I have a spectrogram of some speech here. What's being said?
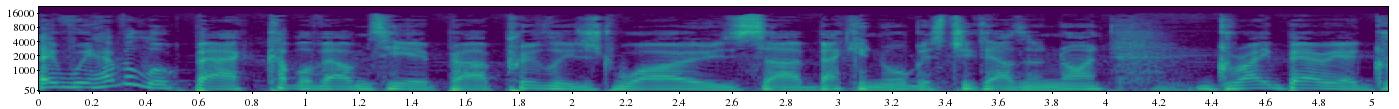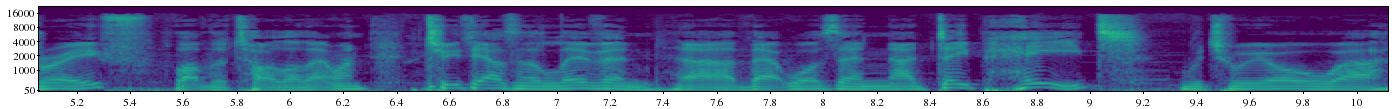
if we have a look back, a couple of albums here, uh, Privileged Woes uh, back in August 2009, Great Barrier Grief, love the title of that one. 2011, uh, that was, and uh, Deep Heat, which we all uh,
